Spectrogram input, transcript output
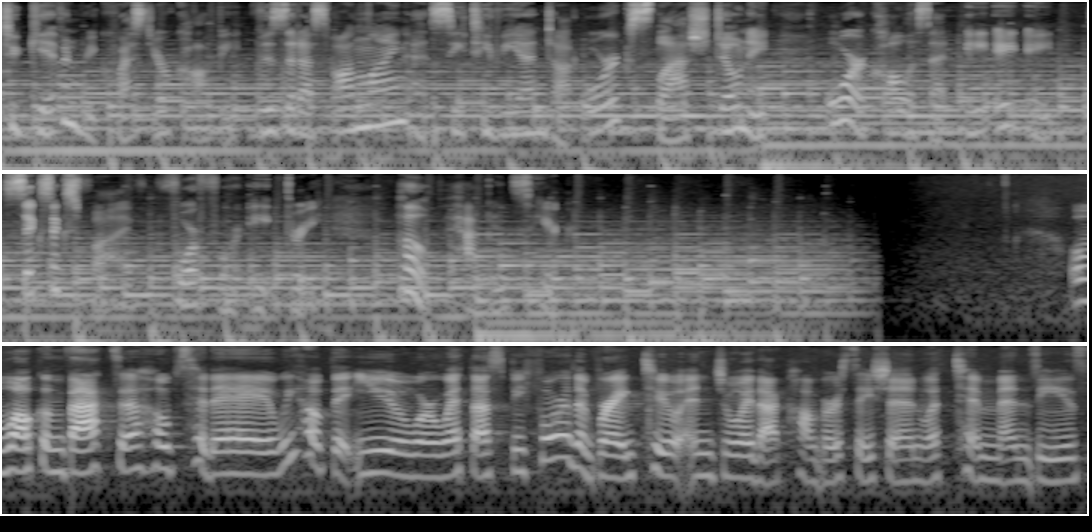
To give and request your copy, visit us online at ctvn.org slash donate or call us at 888-665-4483. Hope happens here. Well, welcome back to Hope Today. We hope that you were with us before the break to enjoy that conversation with Tim Menzies.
